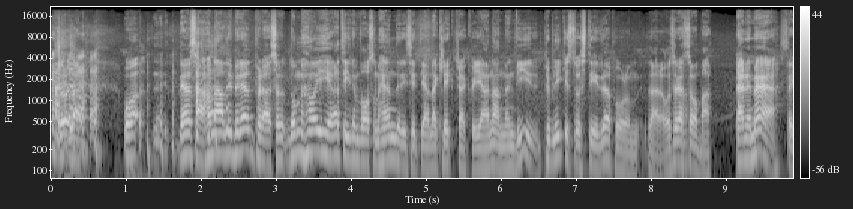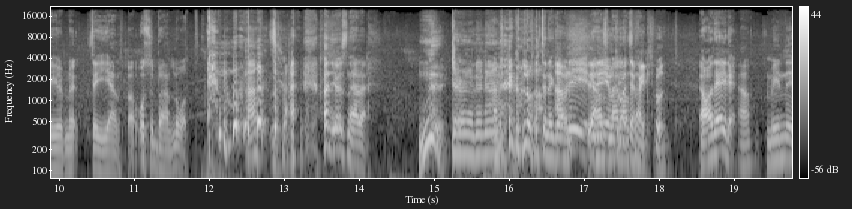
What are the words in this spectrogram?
Det Och det är så här, han är aldrig beredd på det här, så de hör ju hela tiden vad som händer i sitt jävla clicktrack för hjärnan. Men vi, publiken står och stirrar på dem där. Och så rätt så bara, är ni med? Säger, säger Jens bara. Och så börjar han låt. Här, han gör sån här, nu! Går låten igång. Ja, men det, är- det är otroligt effektfullt. Ja, det är det. Min, eh,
